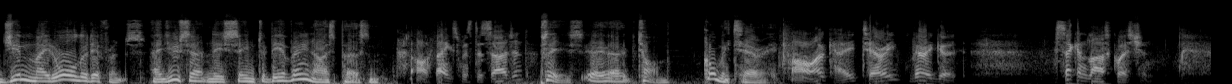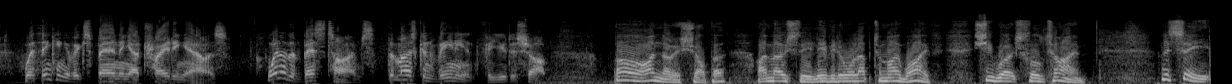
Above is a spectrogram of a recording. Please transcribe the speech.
Jim made all the difference, and you certainly seem to be a very nice person. Oh, thanks, Mr. Sergeant. Please, uh, Tom, call me Terry. Oh, okay, Terry. Very good. Second last question. We're thinking of expanding our trading hours. When are the best times, the most convenient for you to shop? Oh, I'm not a shopper. I mostly leave it all up to my wife. She works full time. Let's see.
